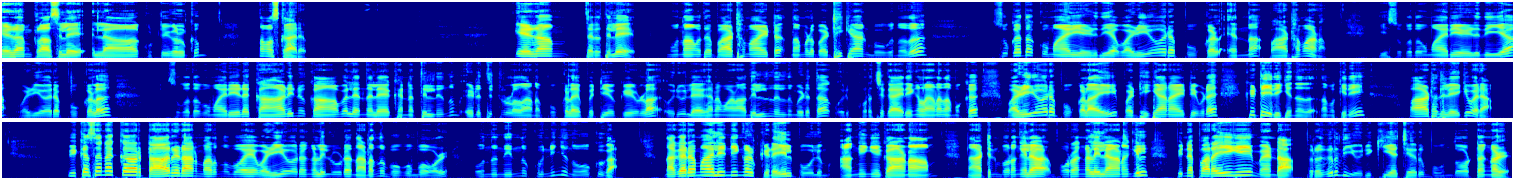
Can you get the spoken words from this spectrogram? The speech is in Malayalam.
ഏഴാം ക്ലാസ്സിലെ എല്ലാ കുട്ടികൾക്കും നമസ്കാരം. ഏഴാം തരത്തിലെ മൂന്നാമത്തെ പാഠമായിട്ട് നമ്മൾ പഠിക്കാൻ പോകുന്നത് സുഗതകുമാരി എഴുതിയ വഴിയോര പൂക്കൾ എന്ന പാഠമാണ്. ഈ സുഗതകുമാരി എഴുതിയ വഴിയോര പൂക്കൾ സുഗതകുമാരിയുടെ കാടിനു കാവൽ എന്ന ലേഖനത്തിൽ നിന്നും എടുത്തിട്ടുള്ളതാണ്. പൂക്കളെ പറ്റിയൊക്കെയുള്ള ഒരു ലേഖനമാണ് അതിൽ നിന്നും എടുത്ത ഒരു കുറച്ച് കാര്യങ്ങളാണ് നമുക്ക് വഴിയോര പൂക്കളായി പഠിക്കാനായിട്ട് ഇവിടെ കിട്ടിയിരിക്കുന്നത്. നമുക്കിനി പാഠത്തിലേക്ക് വരാം. വികസനക്കാർ ടാറിടാൻ മറന്നുപോയ വഴിയോരങ്ങളിലൂടെ നടന്നു പോകുമ്പോൾ ഒന്ന് നിന്ന് കുനിഞ്ഞു നോക്കുക. നഗരമാലിന്യങ്ങൾക്കിടയിൽ പോലും അങ്ങിങ്ങി കാണാം. നാട്ടിൻ പുറങ്ങിലാ പുറങ്ങളിലാണെങ്കിൽ പിന്നെ പറയുകയും വേണ്ട. പ്രകൃതി ഒരുക്കിയ ചെറു പൂന്തോട്ടങ്ങൾ.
